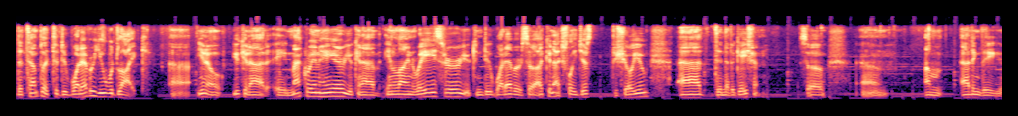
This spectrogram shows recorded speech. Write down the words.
the template to do whatever you would like. Uh, you know, you can add a macro in here, you can have inline razor, you can do whatever. So I can actually just to show you add the navigation. So um, I'm adding the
